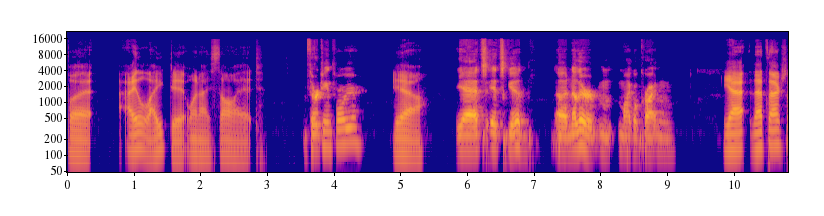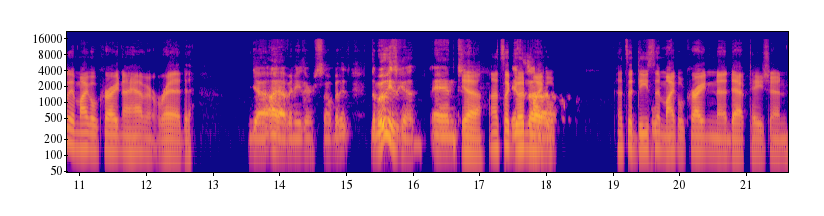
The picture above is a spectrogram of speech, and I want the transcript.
but I liked it when I saw it. Thirteenth Warrior. Yeah. Yeah, it's it's good. Uh, another M- Michael Crichton. Yeah, that's actually a Michael Crichton I haven't read. Yeah, I haven't either. So, but it the movie's good, and Yeah, that's a good uh, Michael. That's a decent Michael Crichton adaptation.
